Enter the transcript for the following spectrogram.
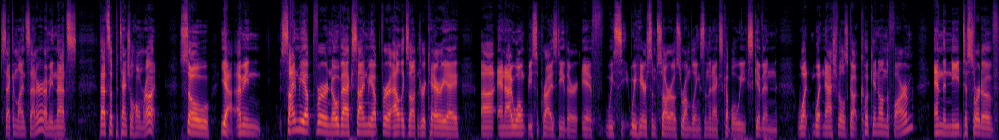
second line center. I mean, that's that's a potential home run. So yeah, I mean, sign me up for Novak. Sign me up for Alexandre Carrier. Uh, and I won't be surprised either if we see we hear some Saros rumblings in the next couple of weeks, given what what Nashville's got cooking on the farm and the need to sort of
